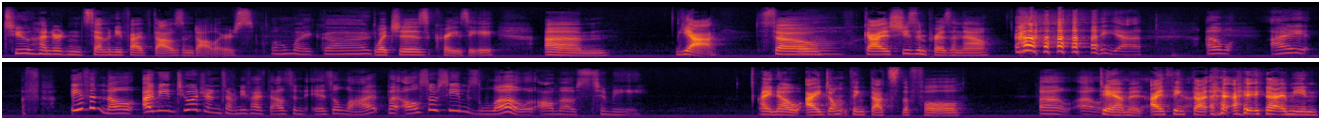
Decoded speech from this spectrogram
two hundred and seventy-five thousand dollars, oh my god. which is crazy. Um, yeah. So, guys, she's in prison now. yeah. Um, I, even though I mean, two hundred and seventy-five thousand is a lot, but also seems low almost to me. I know. I don't think that's the full Oh, oh. damn yeah, it. yeah, I think yeah. that I I mean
